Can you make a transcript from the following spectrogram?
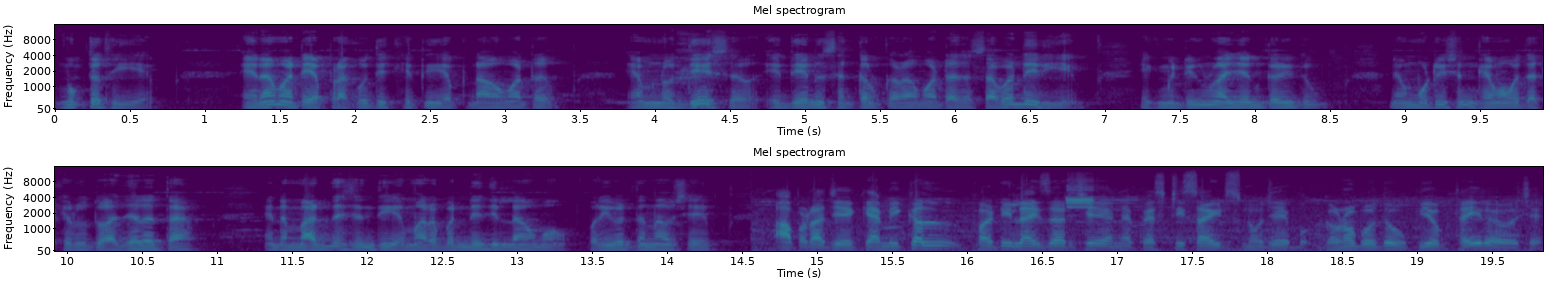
મુક્ત થઈએ. એના માટે આ પ્રાકૃતિક ખેતી અપનાવવા માટે એમનો દેશ એ દેહનો સંકલ્પ કરવા માટે આજે સાબરડેરીએ એક મિટિંગનું આયોજન કર્યું હતું ને મોટી સંખ્યામાં બધા ખેડૂતો હાજર હતા. એના માર્ગદર્શનથી અમારા બંને જિલ્લાઓમાં પરિવર્તન આવશે. આપણા જે કેમિકલ ફર્ટિલાઇઝર છે અને પેસ્ટિસાઇડ્સનો જે ઘણો બધો ઉપયોગ થઈ રહ્યો છે,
